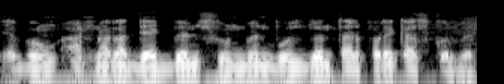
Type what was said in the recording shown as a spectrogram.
এবং আপনারা দেখবেন, শুনবেন, বুঝবেন, তারপরে কাজ করবেন।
